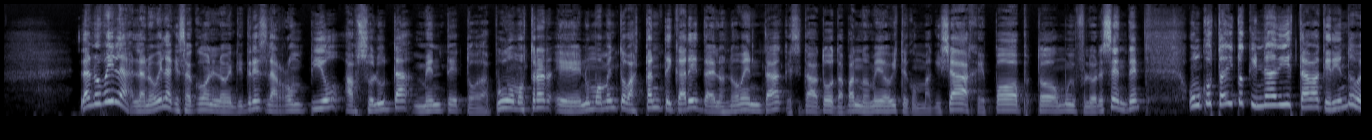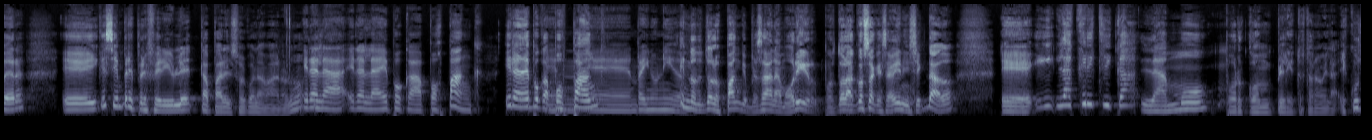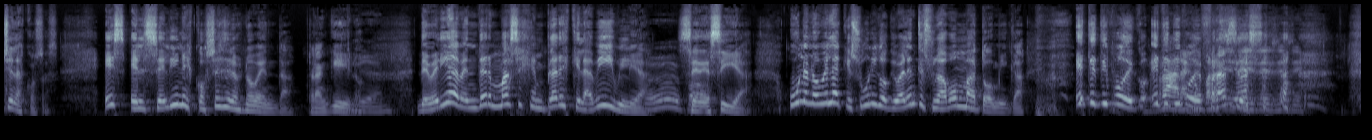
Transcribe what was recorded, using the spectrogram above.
La novela, la novela que sacó en el 93, la rompió absolutamente toda. Pudo mostrar eh, en un momento bastante careta de los 90, que se estaba todo tapando medio, viste, con maquillaje, pop, todo muy fluorescente, un costadito que nadie estaba queriendo ver eh, y que siempre es preferible tapar el sol con la mano, ¿no? Era la, era la época post-punk. Era la época post-punk, En Reino Unido. en donde todos los punk empezaban a morir por todas las cosas que se habían inyectado. Eh, y la crítica la amó por completo esta novela. Escuchen las cosas. Es el Celine escocés de los 90. Tranquilo. Bien. Debería vender más ejemplares que la Biblia, Epa. se decía. Una novela que su único equivalente es una bomba atómica. Este tipo de, este Rara tipo de frases Sí, sí, sí, sí.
